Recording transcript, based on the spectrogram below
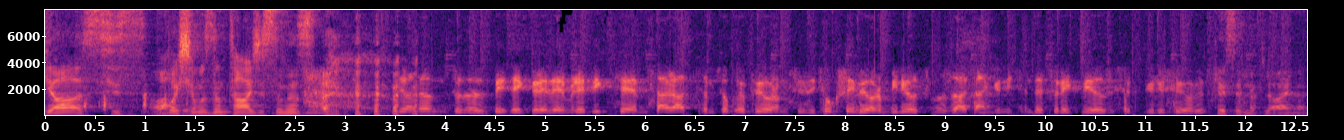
Ya siz başımızın tacısınız. Canımsınız, teşekkür ederim. Refik'ciğim, Serhat'cığım çok öpüyorum sizi, çok seviyorum biliyorsunuz zaten. Gün içinde sürekli yazışıp gülüşüyoruz. kesinlikle aynen.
